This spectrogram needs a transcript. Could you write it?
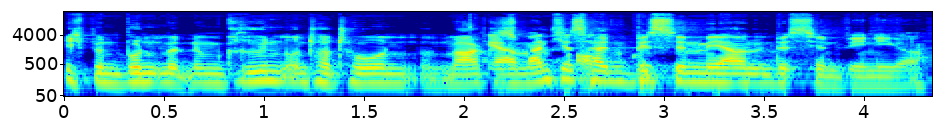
ich bin bunt mit einem grünen Unterton und Marc Ja, manches halt ein bisschen mehr und ein bisschen weniger.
